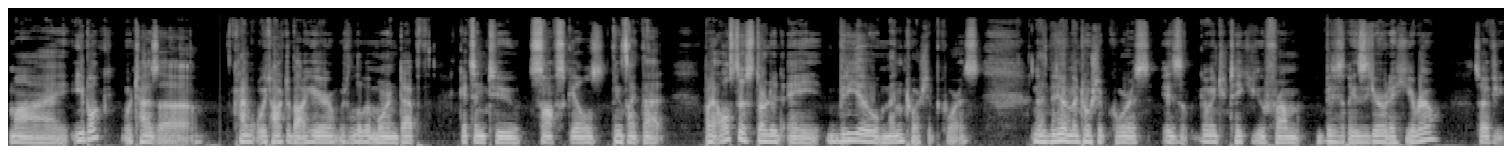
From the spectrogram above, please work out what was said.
my ebook, which has a kind of what we talked about here, which is a little bit more in depth, gets into soft skills, things like that. But I also started a video mentorship course. And this video mentorship course is going to take you from basically zero to hero so if you,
